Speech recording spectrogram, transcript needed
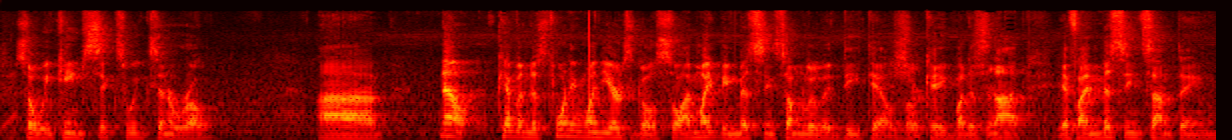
Yeah. So we came six weeks in a row. Uh, now, Kevin, this 21 years ago, so I might be missing some little details, Sure, okay? But it's sure. not, if I'm missing something,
